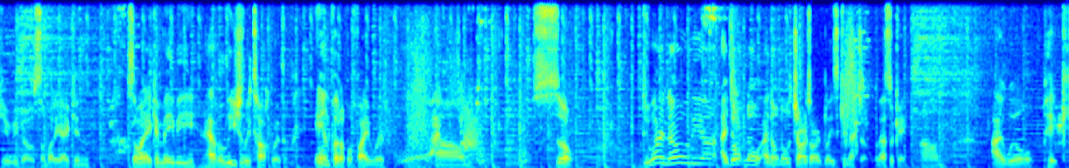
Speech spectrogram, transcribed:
Here we go. Somebody I can, somebody I can maybe have a leisurely talk with, and put up a fight with. Um, so, do I know the? Uh, I don't know. I don't know Charizard Blaziken matchup, but that's okay. Um, I will pick.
